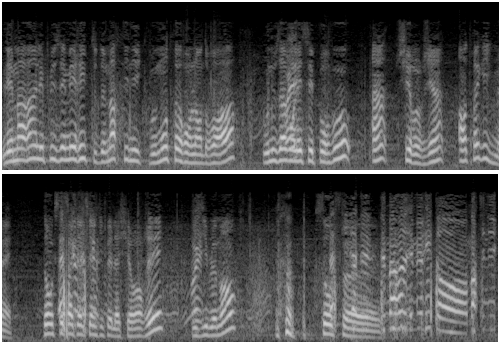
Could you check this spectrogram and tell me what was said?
les marins les plus émérites de Martinique vous montreront l'endroit où nous avons Oui. laissé pour vous un chirurgien, entre guillemets. Donc, c'est Est-ce pas que- quelqu'un que- qui fait de la chirurgie, Oui. visiblement. Sauf. Est-ce qu'il y a des, euh, des marins émérites en Martinique?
